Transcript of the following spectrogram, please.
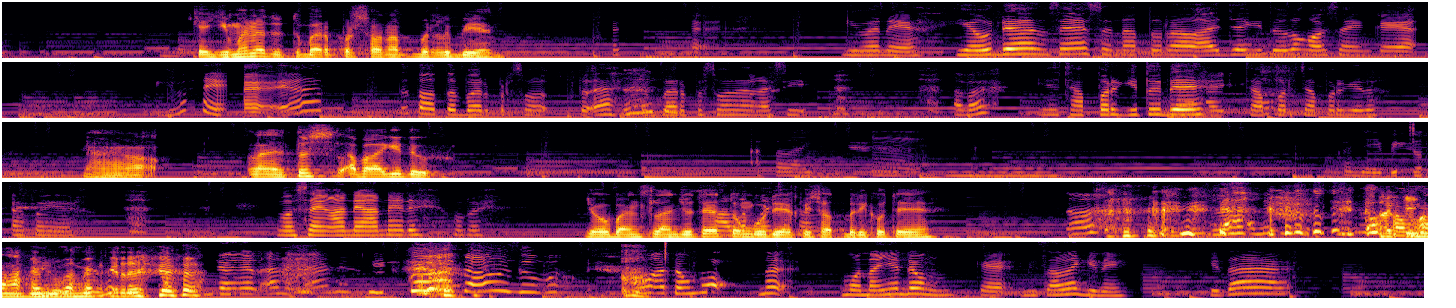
Kayak gimana tuh tebar persona berlebihan? Gimana ya? Ya udah saya senatural aja gitu. Lo nggak usah yang kayak gimana ya? Ya itu tau tebar perso tuh, eh tebar pesona gak sih? Apa? Ya caper gitu deh. Caper caper gitu. Nah, terus apa lagi tuh? apalagi Hmm, hmm. kok jadi bingung? Apa ya? Nggak usah yang aneh-aneh deh pokoknya. Jawaban selanjutnya Kalem tunggu di episode berikutnya ya. Lah Saking bingung mikirnya. jangan aneh-aneh sih. Gue nggak tahu sumpah. Oh atau enggak nah, mau nanya dong kayak misalnya gini. Kita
